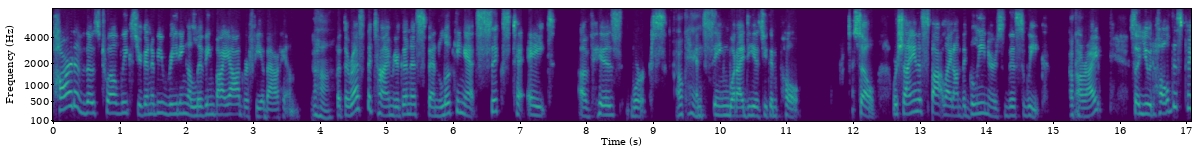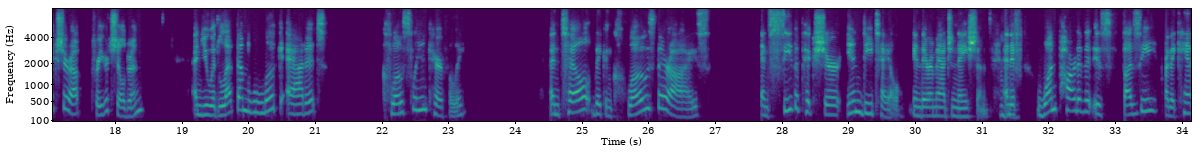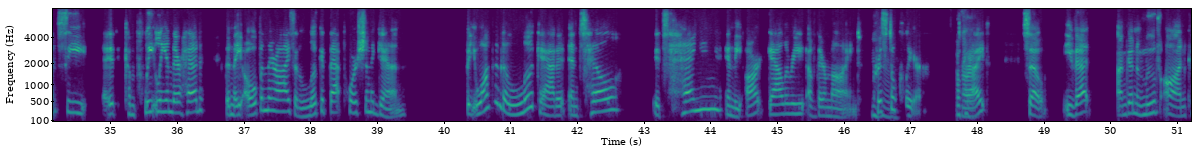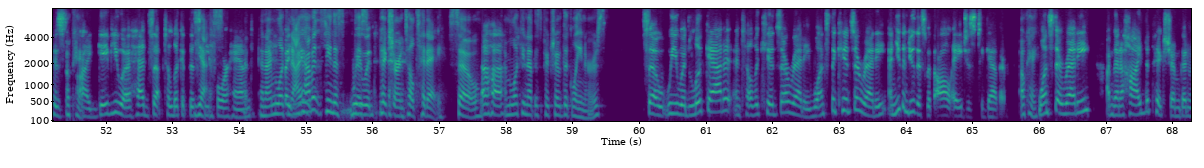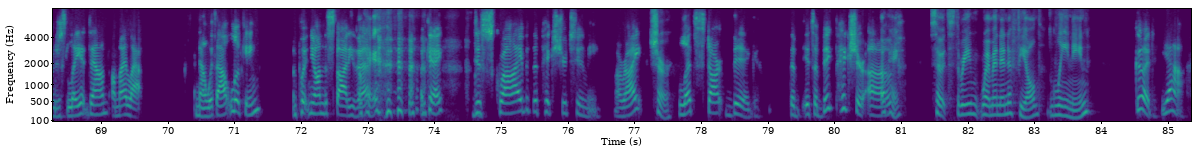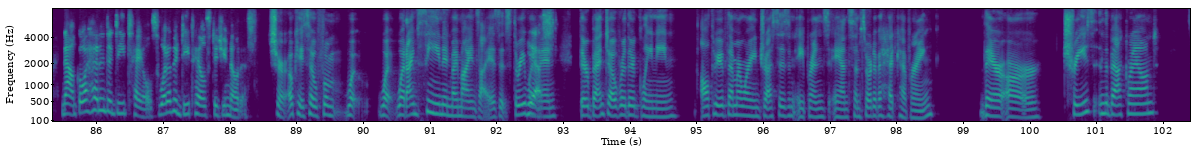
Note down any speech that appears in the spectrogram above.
Part of those 12 weeks you're going to be reading a living biography about him. Uh-huh. But the rest of the time you're going to spend looking at 6 to 8 of his works Okay. and seeing what ideas you can pull. So we're shining the spotlight on the gleaners this week. Okay. All right. So you would hold this picture up for your children and you would let them look at it closely and carefully until they can close their eyes and see the picture in detail in their imagination. Mm-hmm. And if one part of it is fuzzy or they can't see it completely in their head, then they open their eyes and look at that portion again. But you want them to look at it until it's hanging in the art gallery of their mind, crystal clear. okay. All right. So, Yvette, I'm going to move on because Okay. I gave you a heads up to look at this Yes. beforehand. And I'm looking, But I haven't seen this, this would- picture until today. So Uh-huh. I'm looking at this picture of the gleaners. So we would look at it until the kids are ready. Once the kids are ready, and you can do this with all ages together. Okay. Once they're ready, I'm going to hide the picture. I'm going to just lay it down on my lap. Now, without looking, I'm putting you on the spot, Yvette. Okay. Okay. Describe the picture to me. All right. sure. Let's start big. The, it's a big picture of Okay. So it's three women in a field gleaning. good. Yeah. Now go ahead into details. What other details did you notice? Sure. Okay. So from what what what I'm seeing in my mind's eye is it's three women. Yes. They're bent over. They're gleaning. All three of them are wearing dresses and aprons and some sort of a head covering. There are trees in the background,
